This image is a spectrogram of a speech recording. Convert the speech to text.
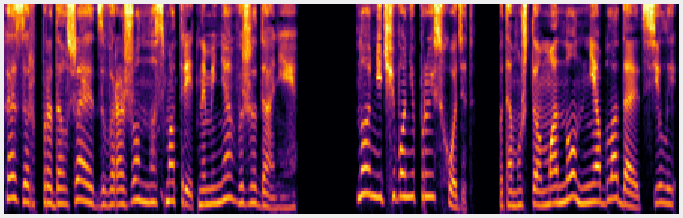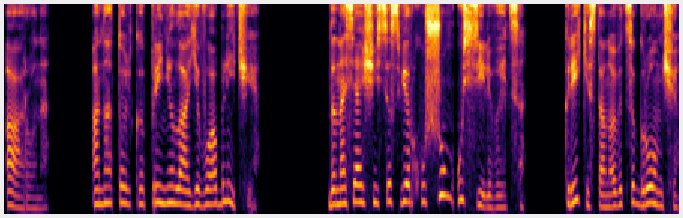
Хезер продолжает завороженно смотреть на меня в ожидании. Но ничего не происходит, потому что Манон не обладает силой Аарона. Она только приняла его обличие. Доносящийся сверху шум усиливается. Крики становятся громче,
